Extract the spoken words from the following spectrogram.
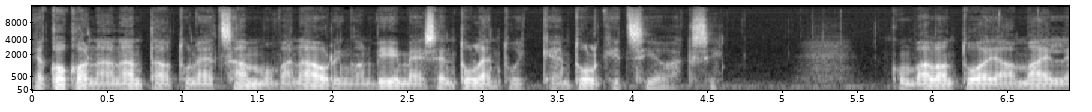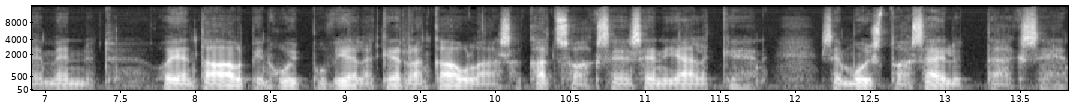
ja kokonaan antautuneet sammuvan auringon viimeisen tulentuikkeen tulkitsijoiksi. Kun valon tuoja on mailleen mennyt, ojentaa Alpin huippu vielä kerran kaulaansa katsoakseen sen jälkeen, sen muistoa säilyttääkseen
